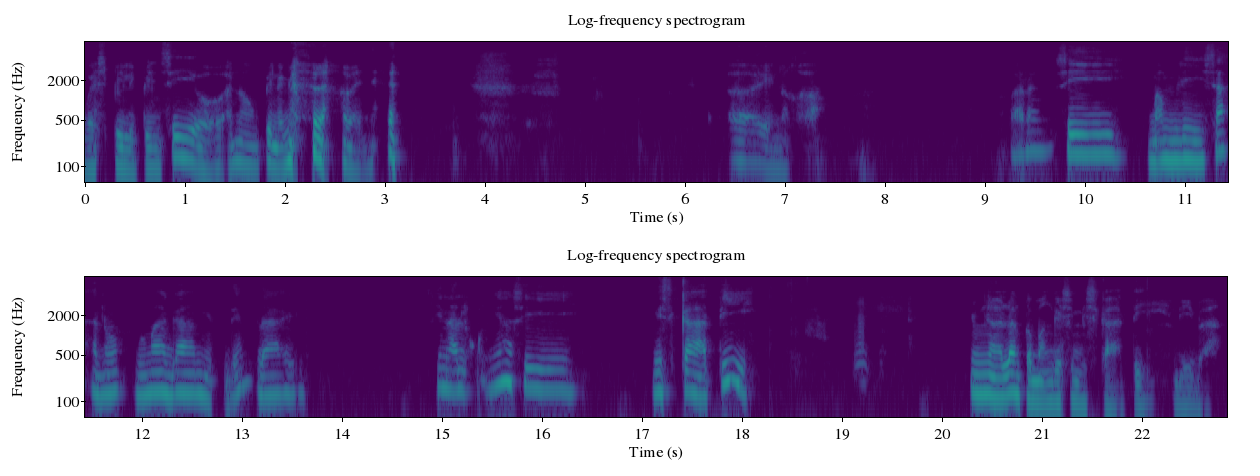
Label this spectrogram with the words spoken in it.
West Philippine Sea o ano ang pinaglalaban niya. Ay, naka. Parang si Ma'am Lisa, ano, gumagamit din dahil inalok niya si Miss Cathy. Yun nga lang, tumanggi si Miss Cathy, di ba?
